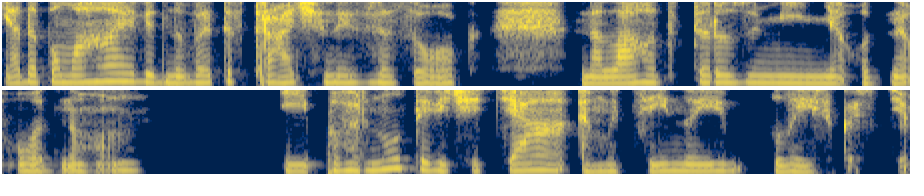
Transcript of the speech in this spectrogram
я допомагаю відновити втрачений зв'язок, налагодити розуміння одне одного і повернути відчуття емоційної близькості.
